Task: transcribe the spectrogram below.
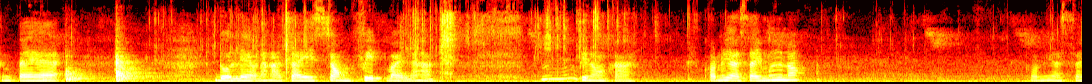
ตั้งแต่โดนแล้วนะคะ ใส่ช่องฟิตไว้นะคะพี่น้องค่ะ ขออนุญาตใส่มือเนาะขออนุญาตใส่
